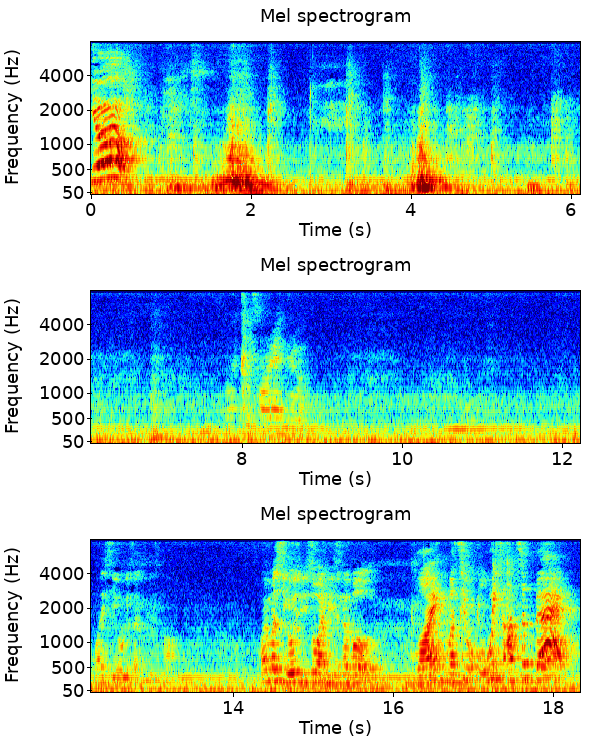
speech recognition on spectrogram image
Yo! I'm so sorry, Andrew. Why is he always like this, Mom? Why must you always be so unreasonable? Why must you always answer back?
